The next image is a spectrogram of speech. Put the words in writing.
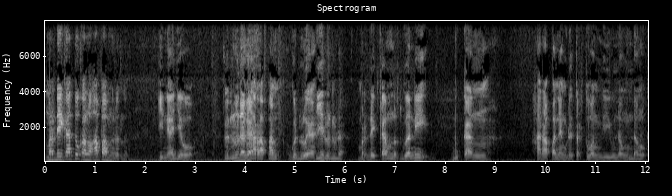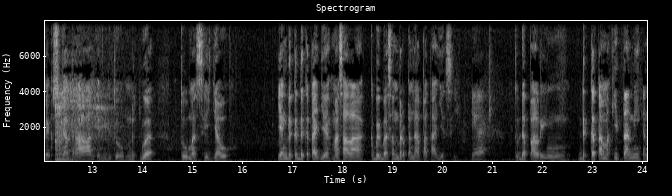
merdeka tuh kalau apa menurut lu? ini aja wo. Lu dulu dah gas. Harapan gue dulu ya. Iya dulu dulu dah. Merdeka menurut gue nih bukan harapan yang udah tertuang di undang-undang loh kayak kesejahteraan kayak gitu menurut gue tuh masih jauh. Yang deket-deket aja masalah kebebasan berpendapat aja sih. Ya itu udah paling deket sama kita nih kan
